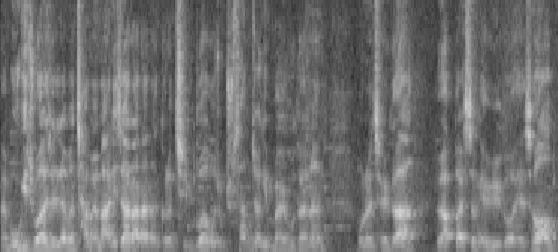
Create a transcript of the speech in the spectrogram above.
목이 좋아지려면 잠을 많이 자라라는 그런 진부하고 좀 추상적인 말보다는 오늘 제가 의학 발성에 의거해서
